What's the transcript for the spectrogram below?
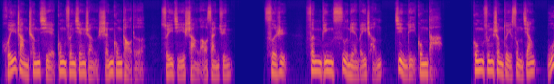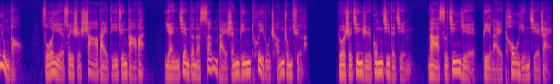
回帐称谢公孙先生神功道德，随即赏劳三军。次日分兵四面围城，尽力攻打。公孙胜对宋江、吴用道：“昨夜虽是杀败敌军大半，眼见得那三百神兵退入城中去了。若是今日攻击的紧，那厮今夜必来偷营劫寨。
